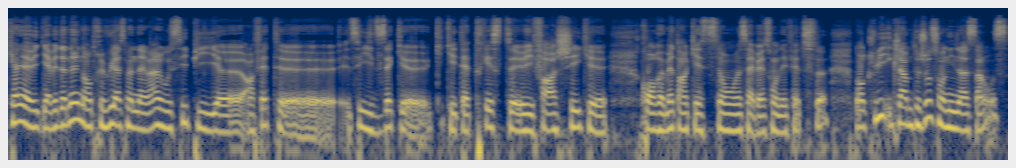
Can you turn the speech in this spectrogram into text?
quand il avait, il avait, donné une entrevue la semaine dernière aussi, puis en fait, il disait que qu'il était triste et fâché que qu'on remette en question sa version des faits, tout ça. Donc, lui, il clame toujours son innocence.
